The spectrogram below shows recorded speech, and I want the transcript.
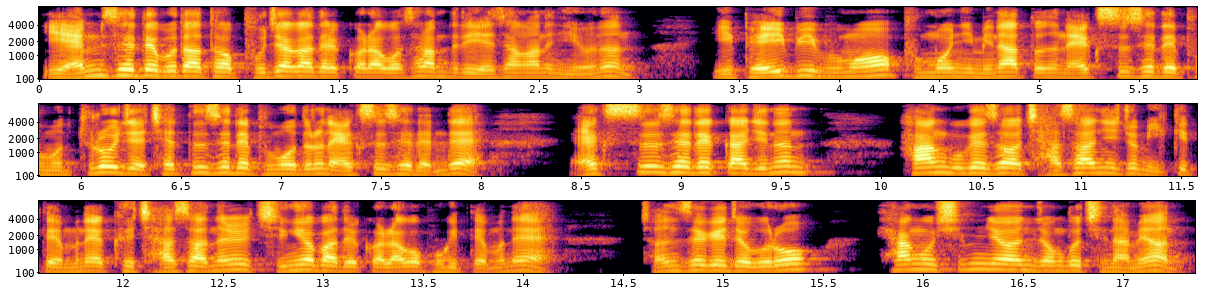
이 M세대보다 더 부자가 될 거라고 사람들이 예상하는 이유는 이 베이비 부모 부모님이나 또는 X세대 부모 주로 이제 Z세대 부모들은 X세대인데 X세대까지는 한국에서 자산이 좀 있기 때문에 그 자산을 증여받을 거라고 보기 때문에 전 세계적으로 향후 10년 정도 지나면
